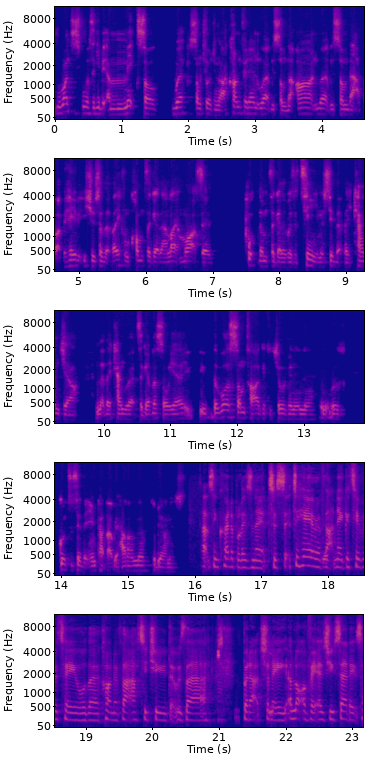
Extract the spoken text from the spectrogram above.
We wanted schools to give it a mix, so work with some children that are confident, work with some that aren't, work with some that have got behavior issues, so that they can come together and, like Mark said, put them together as a team and see that they can gel and that they can work together. So yeah, it, it, there was some targeted children in there, and it was good to see the impact that we had on them. To be honest, that's incredible, isn't it? To to hear of yeah. that negativity or the kind of that attitude that was there, but actually a lot of it, as you said, it's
